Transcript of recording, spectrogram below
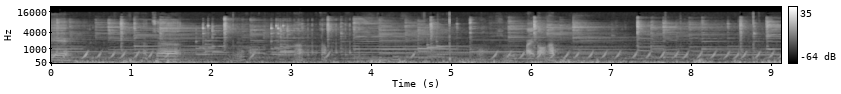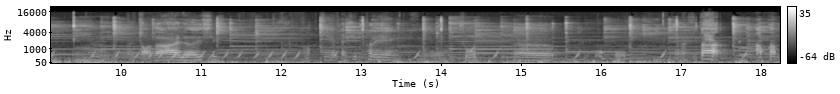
เคอจะอัพอัพโอเคไปต่อครับไปต่อได้เลยสิโอเคไปที่เพลง ชุด เอ่อโอ้โหมากีตาร์อัพครับ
